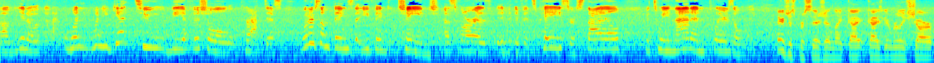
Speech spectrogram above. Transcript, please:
um, you know, when when you get to the official practice, what are some things that you think change as far as if, if it's pace or style between that and players only? I think it's just precision. Like guys get really sharp.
